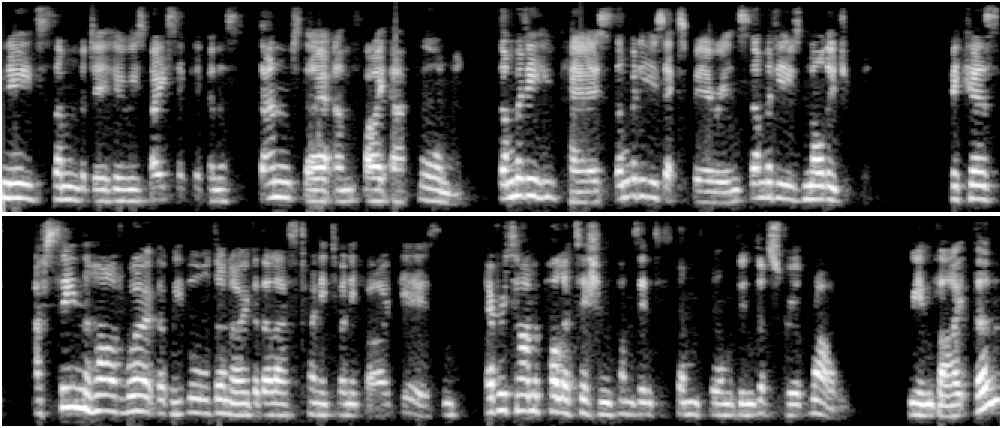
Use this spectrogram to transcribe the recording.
need somebody who is basically going to stand there and fight our corner somebody who cares, somebody who's experienced, somebody who's knowledgeable. Because I've seen the hard work that we've all done over the last 20, 25 years. And every time a politician comes into some form of industrial role, we invite them,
